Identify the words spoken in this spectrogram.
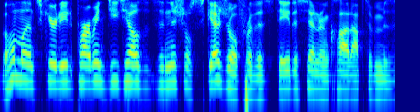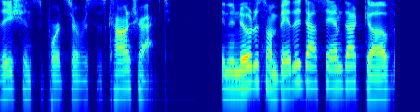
The Homeland Security Department details its initial schedule for this data center and cloud optimization support services contract. In a notice on beta.sam.gov,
